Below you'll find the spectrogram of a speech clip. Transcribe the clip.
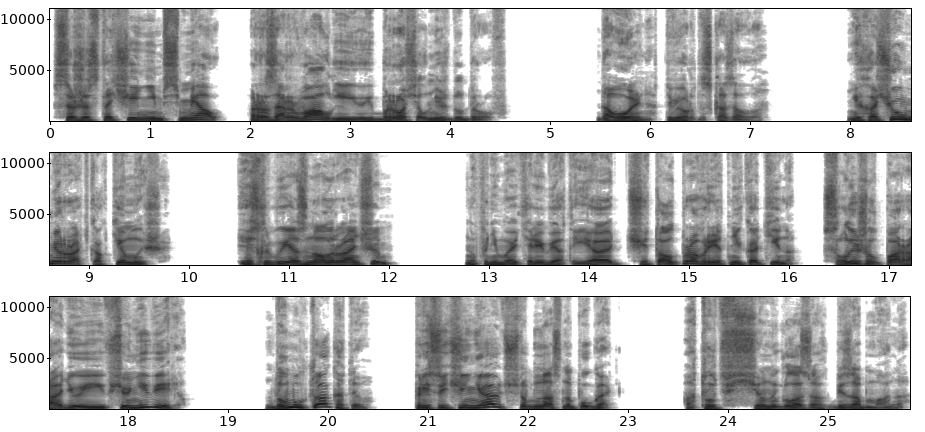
с ожесточением смял, разорвал ее и бросил между дров. «Довольно», — твердо сказал он. «Не хочу умирать, как те мыши. Если бы я знал раньше... Но понимаете, ребята, я читал про вред никотина, слышал по радио и все не верил. Думал, так это, присочиняют, чтобы нас напугать. А тут все на глазах, без обмана.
